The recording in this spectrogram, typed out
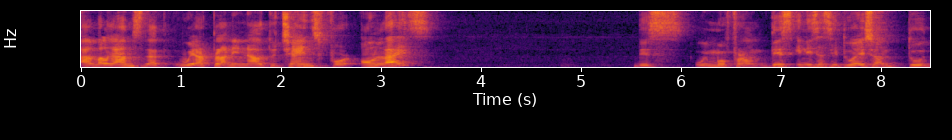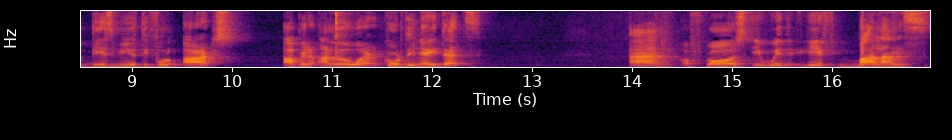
amalgams that we are planning now to change for onlays. This we move from this initial situation to these beautiful arcs, upper and lower, coordinated and of course, if we give balance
